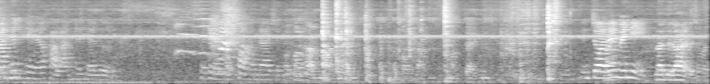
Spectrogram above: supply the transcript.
ร้านแท้ๆค่ะ ร้านแท้ๆเลยแท้ๆเราเข้ากันได้ใช่ไหม เราต้องการหมักต้องการสมัครใจนิด เอน จอยได้ไหมนี่น่าจะได้ใช่ไหม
